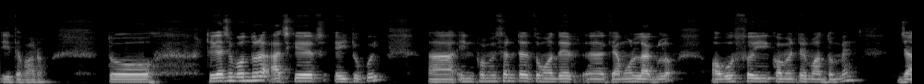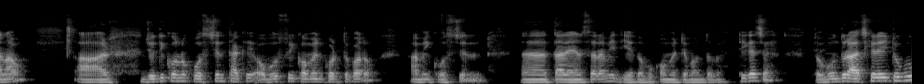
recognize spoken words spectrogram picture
দিতে পারো। তো, ঠিক আছে বন্ধুরা? আজকের এইটুকুই। ইনফরমেশানটা তোমাদের কেমন লাগল অবশ্যই কমেন্টের মাধ্যমে জানাও। আর যদি কোনো কোশ্চেন থাকে, অবশ্যই কমেন্ট করতে পারো। আমি কোশ্চেন তার অ্যান্সার আমি দিয়ে দেবো কমেন্টের মাধ্যমে, ঠিক আছে? তো বন্ধুরা, আজকের এইটুকু।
